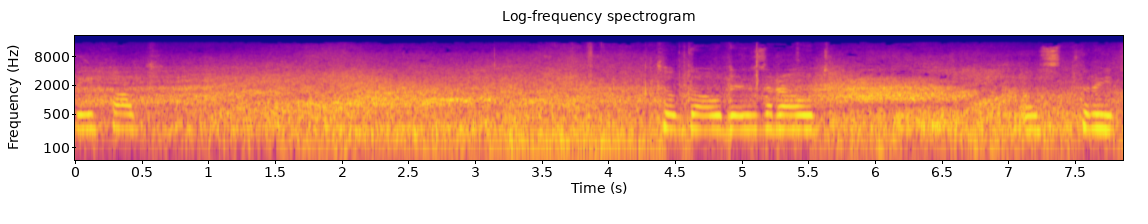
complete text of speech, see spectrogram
Be hot to go this road or street.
